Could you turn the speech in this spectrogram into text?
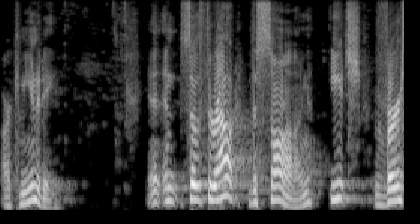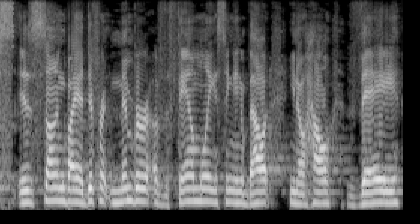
our community. And, and, so throughout the song, each verse is sung by a different member of the family, singing about, you know, how they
